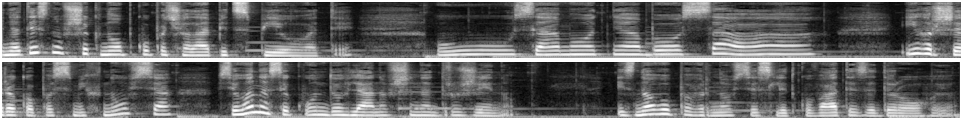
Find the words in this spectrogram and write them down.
і, натиснувши кнопку, почала підспівувати У самотня боса. Ігор широко посміхнувся, всього на секунду глянувши на дружину, і знову повернувся слідкувати за дорогою.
